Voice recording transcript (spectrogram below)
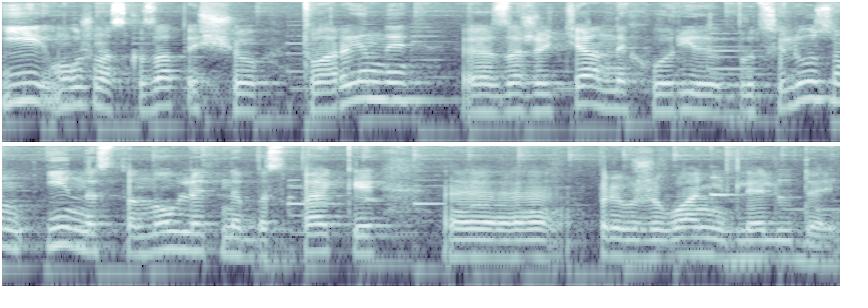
і можна сказати, що тварини за життя не хворіли бруцельозом і не становлять небезпеки при вживанні для людей.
